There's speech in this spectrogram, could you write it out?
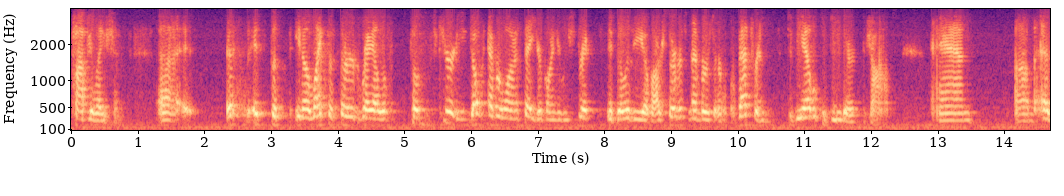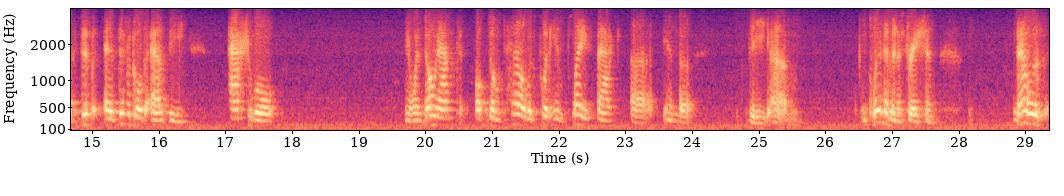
population. Uh, it's, the you know like the third rail of Social Security. You don't ever want to say you're going to restrict the ability of our service members or veterans to be able to do their jobs. And um, as diff- as difficult as the actual you know when don't ask don't tell was put in place back uh, in the the um, Clinton administration, that was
